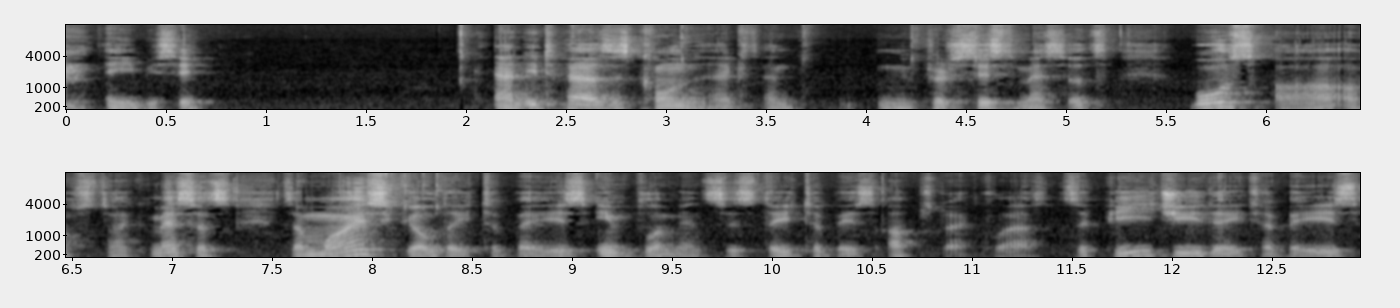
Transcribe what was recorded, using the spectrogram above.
ABC, and it has its connect and persist methods. Both are abstract methods. The MySQL database implements this database abstract class. The PG database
